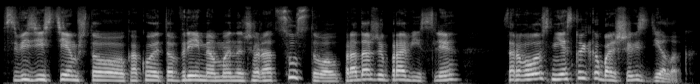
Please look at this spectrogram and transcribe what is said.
В связи с тем, что какое-то время менеджер отсутствовал, продажи провисли, сорвалось несколько больших сделок.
